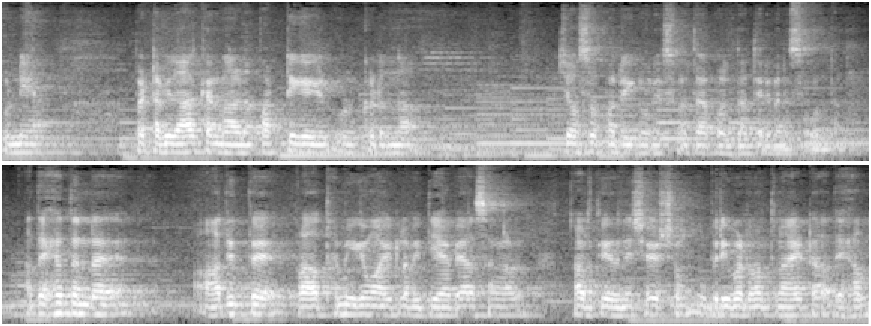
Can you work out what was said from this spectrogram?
പുണ്യപ്പെട്ട പിതാക്കന്മാരുടെ പട്ടികയിൽ ഉൾപ്പെടുന്ന ജോസഫ് മറിഗോറിസ് പോലത്തെ തിരുമനസ്സുകൊണ്ട് അദ്ദേഹത്തിന്റെ ആദ്യത്തെ പ്രാഥമികമായിട്ടുള്ള വിദ്യാഭ്യാസങ്ങൾ നടത്തിയതിനു ശേഷം ഉപരിപഠനത്തിനായിട്ട് അദ്ദേഹം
